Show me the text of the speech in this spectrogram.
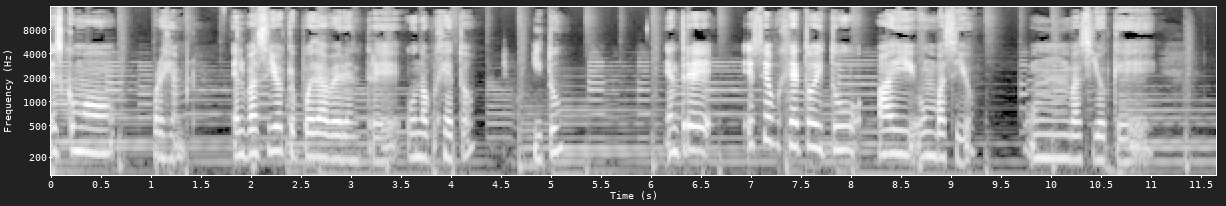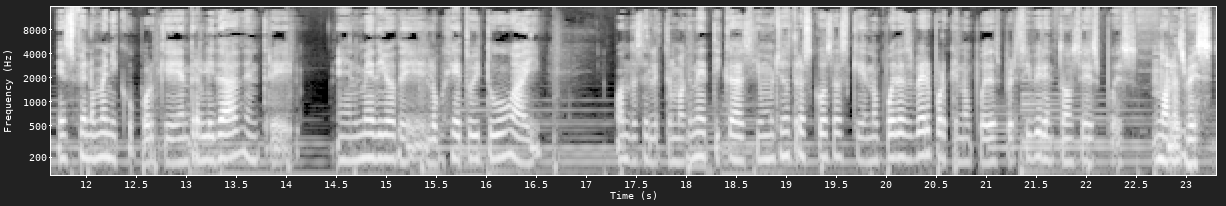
es como, por ejemplo, el vacío que puede haber entre un objeto y tú. Entre ese objeto y tú hay un vacío, un vacío que es fenoménico, porque en realidad entre en medio del objeto y tú hay ondas electromagnéticas y muchas otras cosas que no puedes ver porque no puedes percibir, entonces pues no las ves.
